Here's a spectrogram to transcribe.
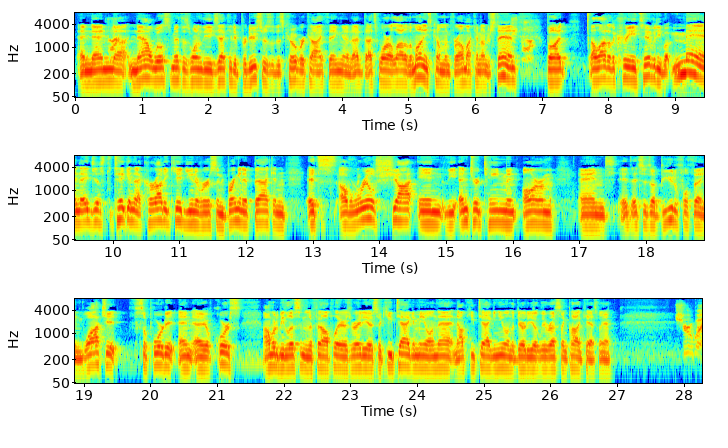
and then uh, now Will Smith is one of the executive producers of this Cobra Kai thing, and that, that's where a lot of the money's coming from. I can understand, Sure. but a lot of the creativity. But man, they just taking that Karate Kid universe and bringing it back, and it's a real shot in the entertainment arm, and it, it's just a beautiful thing. Watch it, support it, and uh, of course. I'm going to be listening to Foul Players Radio, so keep tagging me on that, and I'll keep tagging you on the Dirty Ugly Wrestling podcast, man. Sure way.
